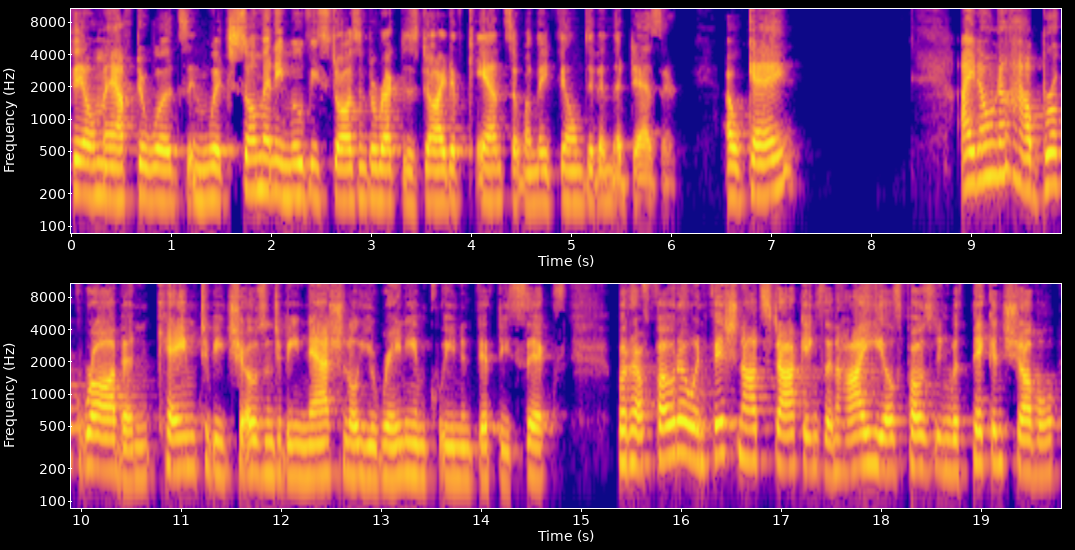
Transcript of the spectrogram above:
film afterwards, in which so many movie stars and directors died of cancer when they filmed it in the desert. Okay? I don't know how Brooke Robin came to be chosen to be National Uranium Queen in 56, but her photo in fishnet stockings and high heels posing with pick and shovel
